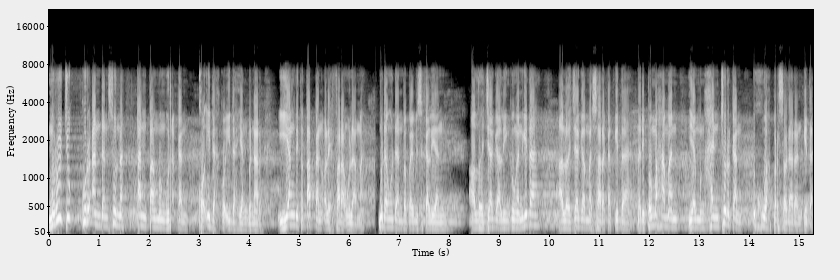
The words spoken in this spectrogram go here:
merujuk Quran dan Sunnah tanpa menggunakan koidah-koidah yang benar yang ditetapkan oleh para ulama. Mudah-mudahan Bapak Ibu sekalian Allah jaga lingkungan kita Allah jaga masyarakat kita dari pemahaman yang menghancurkan ukhuwah persaudaraan kita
